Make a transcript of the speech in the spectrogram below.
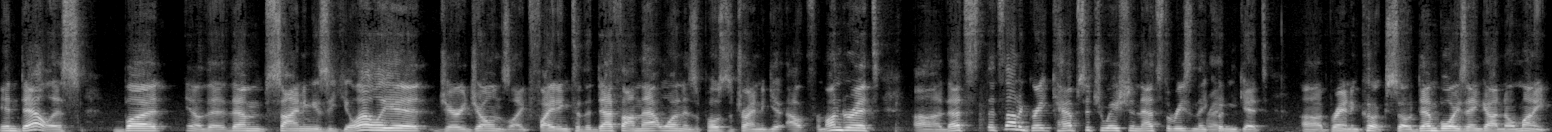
in Dallas. But you know, the, them signing Ezekiel Elliott, Jerry Jones, like fighting to the death on that one, as opposed to trying to get out from under it. Uh, that's that's not a great cap situation. That's the reason they Right. couldn't get uh, Brandin Cooks. So dem boys ain't got no money.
